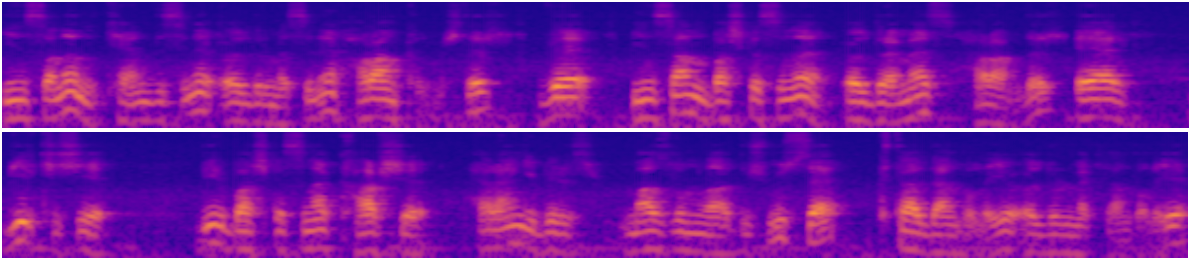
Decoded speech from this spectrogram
insanın kendisini öldürmesini haram kılmıştır ve İnsan başkasını öldüremez, haramdır. Eğer bir kişi bir başkasına karşı herhangi bir mazlumluğa düşmüşse, kıtalden dolayı, öldürülmekten dolayı,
